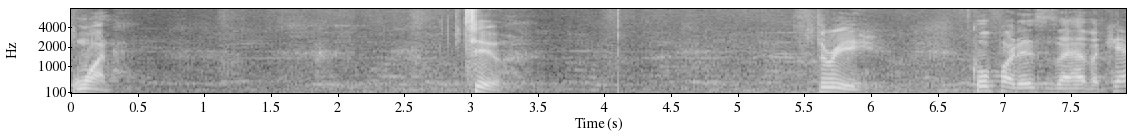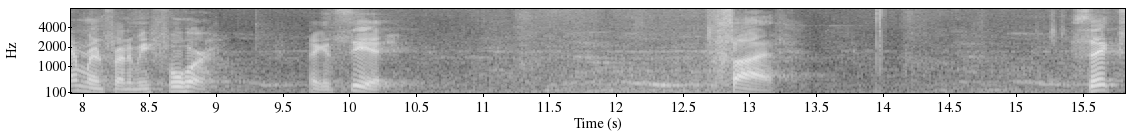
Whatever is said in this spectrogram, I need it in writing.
One, two, three. Cool part is, is I have a camera in front of me. Four, I can see it. Five, six,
